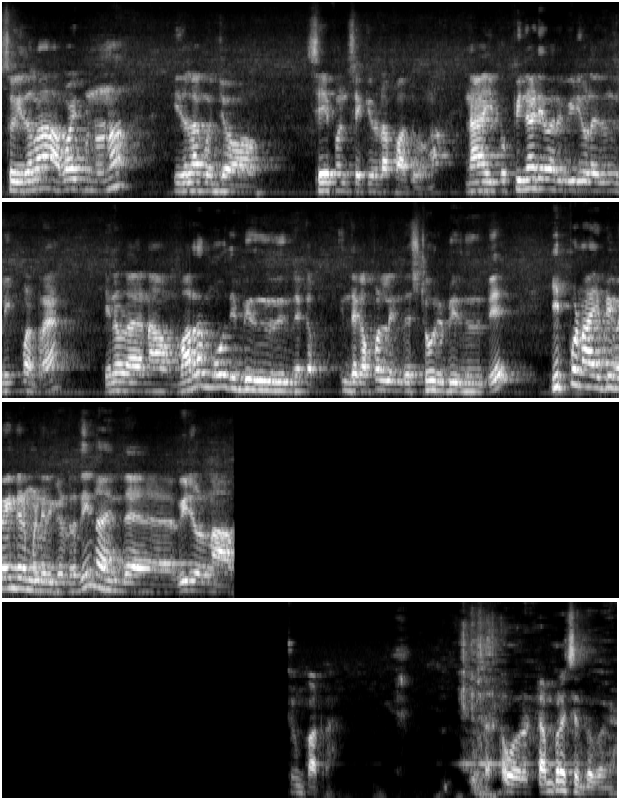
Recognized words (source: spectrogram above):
ஸோ இதெல்லாம் அவாய்ட் பண்ணோன்னா இதெல்லாம் கொஞ்சம் சேஃப் அண்ட் செக்யூர்டாக பார்த்துக்கோங்க. நான் இப்போ பின்னாடி வர வீடியோவில் இது வந்து லிங்க் பண்ணுறேன் என்னோட நான் வரும்போது எப்படி இருந்தது இந்த கப் இந்த கப்பலில் இந்த ஸ்டோர் எப்படி இருந்தது இப்போ நான் எப்படி மெயின்டைன் பண்ணியிருக்கேன்றதையும் நான் இந்த வீடியோவில் நான் காட்டுறேன். ஒரு டெம்பரேச்சர் இருக்குங்க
